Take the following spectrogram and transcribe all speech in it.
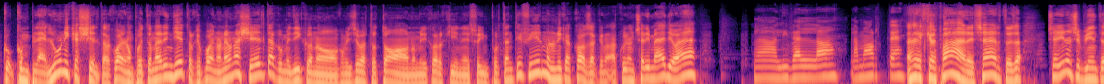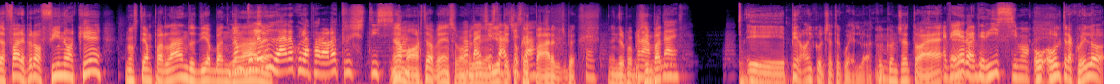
co- completo, l'unica scelta alla quale non puoi tornare indietro, che poi non è una scelta, come dicono, come diceva Totò, non mi ricordo chi nei suoi importanti film, l'unica cosa che- a cui non c'è rimedio è La livella, la morte. eh, crepare, certo, esatto. Cioè, io non c'è più niente da fare, però fino a che non stiamo parlando di Non abbandonare volevo usare quella parola tristissima. la morte, va bene, insomma, Vabbè, ci io ho sta, detto sta. crepare, così Sì. rendere proprio Bravo, simpatico. dai. E, però il concetto è quello, ecco, il Mm. concetto è... È vero, eh, è verissimo. o- oltre a quello,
